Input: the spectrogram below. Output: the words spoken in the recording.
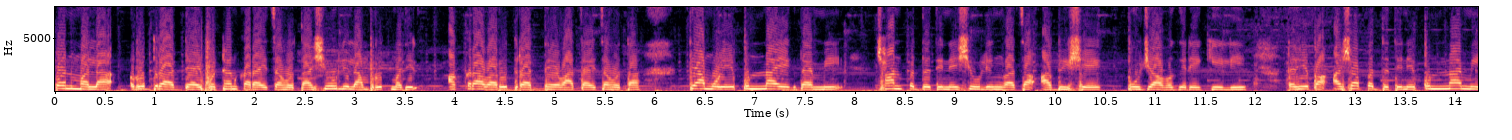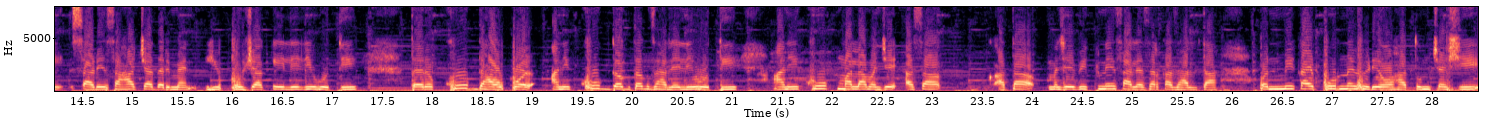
पण मला रुद्राध्याय पठण करायचा होता. शिवलीलामृतमधील अकरावा रुद्राध्याय वाचायचा होता. त्यामुळे पुन्हा एकदा मी छान पद्धतीने शिवलिंगाचा अभिषेक पूजा वगैरे केली. तर हे पा अशा पद्धतीने पुन्हा मी साडेसहाच्या दरम्यान ही पूजा केलेली होती. तर खूप धावपळ आणि खूप दगदग झालेली होती. आणि खूप मला म्हणजे असा आता म्हणजे विकनेस आल्यासारखा झालता. पण मी काय पूर्ण व्हिडिओ हा तुमच्याशी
